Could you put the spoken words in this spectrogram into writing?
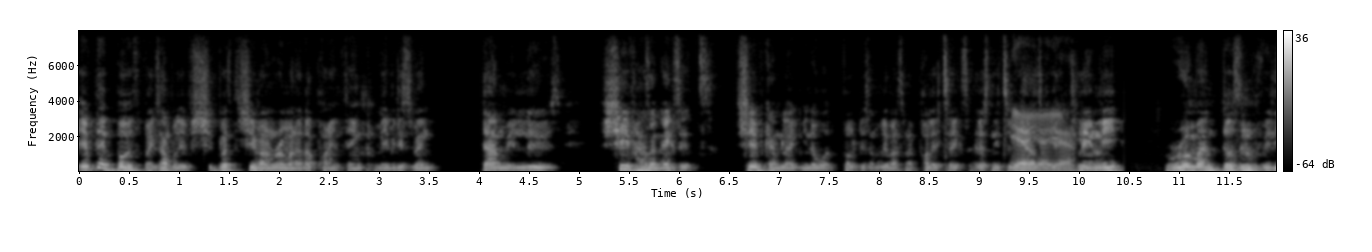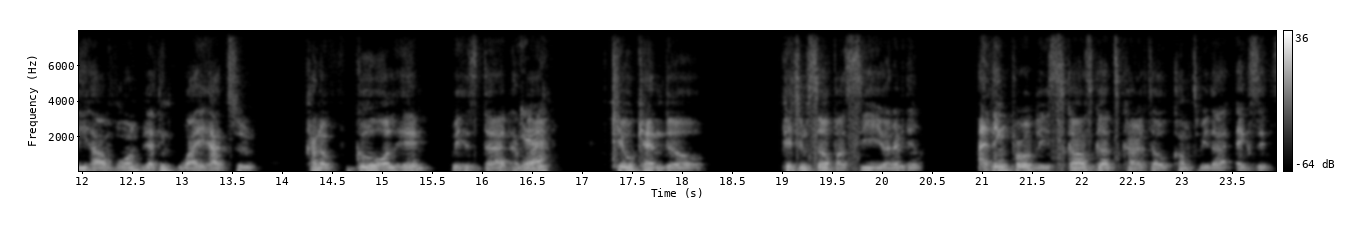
if they both, for example, if Sh- both Shiv and Roman at that point think maybe this is when Dan will lose, Shiv has an exit. Shiv can be like, you know what, fuck this, I'm going back to my politics. I just need to Yeah, get out yeah, of here yeah. cleanly. Roman doesn't really have one, I think why he had to kind of go all in with his dad and Yeah. like kill Kendall, pitch himself as CEO and everything. I think probably Skarsgård's character will come to be that exit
